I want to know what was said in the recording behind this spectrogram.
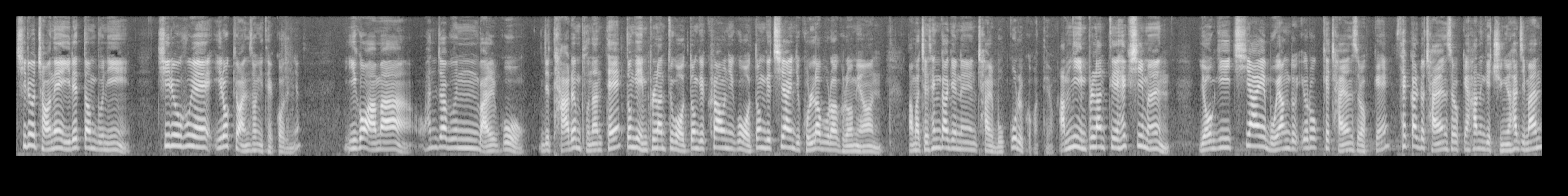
치료 전에 일했던 분이 치료 후에 이렇게 완성이 됐거든요 이거 아마 환자분 말고 이제 다른 분한테 어떤 게 임플란트고 어떤 게 크라운이고 어떤 게 치아인지 골라보라 그러면 아마 제 생각에는 잘 못 고를 것 같아요. 앞니 임플란트의 핵심은 여기 치아의 모양도 이렇게 자연스럽게 색깔도 자연스럽게 하는 게 중요하지만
